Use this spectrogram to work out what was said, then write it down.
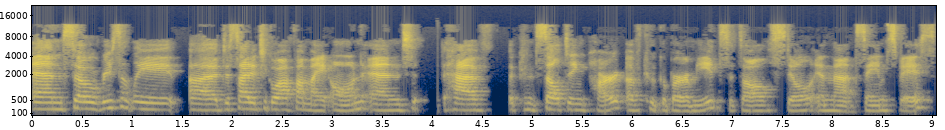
And so recently uh, decided to go off on my own and have the consulting part of Kookaburra Meets. It's all still in that same space.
